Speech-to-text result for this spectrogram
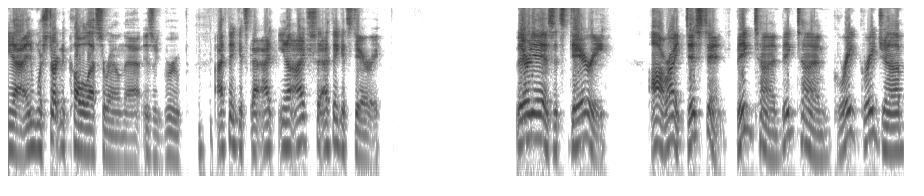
Yeah, and we're starting to coalesce around that as a group. I think it's got I you know, I I think it's dairy. There it is. It's dairy. All right, distant. Big time, big time. Great, great job.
